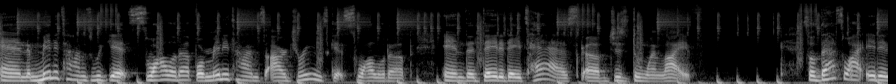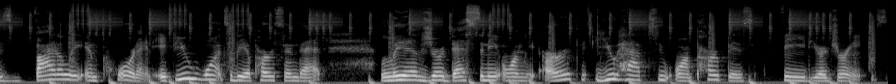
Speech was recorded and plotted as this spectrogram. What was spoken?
And many times we get swallowed up, or many times our dreams get swallowed up in the day-to-day task of just doing life. So that's why it is vitally important. If you want to be a person that lives your destiny on the earth, you have to, on purpose, feed your dreams.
